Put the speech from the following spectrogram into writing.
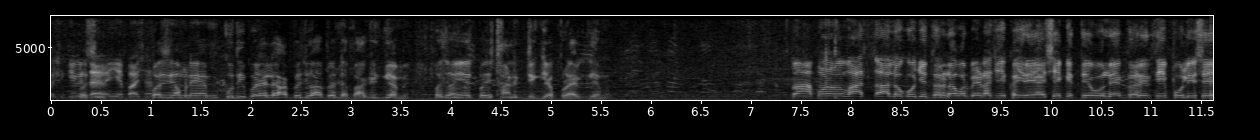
પછી પછી અહીંયા પાછા? પછી અમને એમ કૂદી પડે એટલે આ બાજુ આપણે ભાગી ગયા અમે. પછી અહીંયા પછી સ્થાનિક જગ્યા પર આવી ગયા અમે. તો આ પણ વાત આ લોકો જે ધરણા પર બેઠા છે કહી રહ્યા છે કે તેઓને ઘરેથી પોલીસે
